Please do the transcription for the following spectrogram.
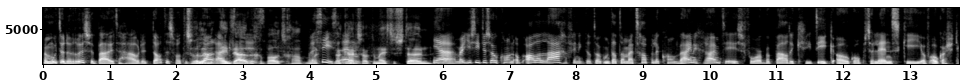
We moeten de Russen buiten houden. Dat is wat het Ze willen een belangrijkste eenduidige is. boodschap, maar Precies, dan en- krijgen ze ook de meeste steun. Ja, maar je ziet dus ook gewoon op alle lagen, vind ik dat ook, dat er maatschappelijk gewoon weinig ruimte is voor bepaalde kritiek. Ook op Zelensky, of ook als je het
